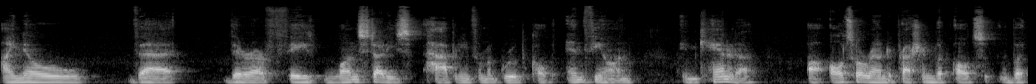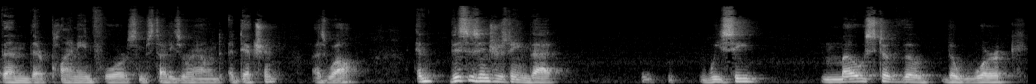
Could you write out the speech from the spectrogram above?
I know that there are phase one studies happening from a group called Entheon in Canada uh, also around depression, but also, but then they're planning for some studies around addiction as well. And this is interesting that we see most of the the work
